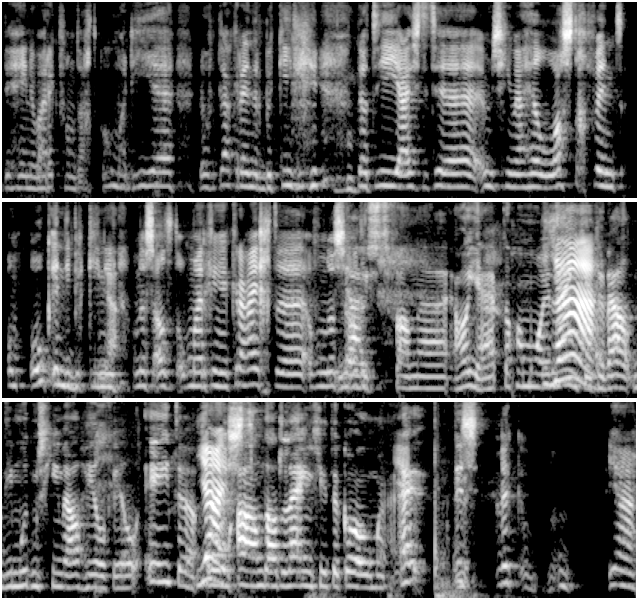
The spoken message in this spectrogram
degene waar ik van dacht, oh, maar die eh, loopt lekker in de bikini, dat die juist het eh, misschien wel heel lastig vindt om ook in die bikini, Ja. omdat ze altijd opmerkingen krijgt, of omdat ze altijd... Juist van, eh, oh je hebt toch een mooi Ja. lijntje. Terwijl die moet misschien wel heel veel eten Juist. om aan dat lijntje te komen. Hè? Dus we, ja,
